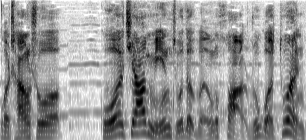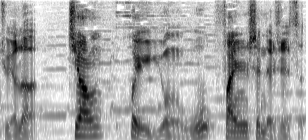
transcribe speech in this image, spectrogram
我常说，国家民族的文化如果断绝了，将会永无翻身的日子。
